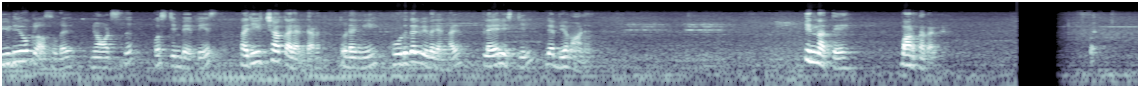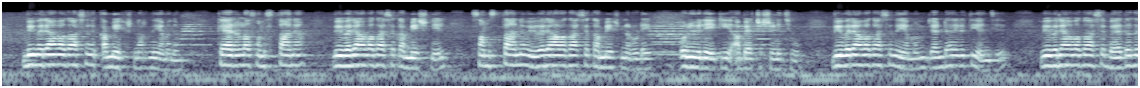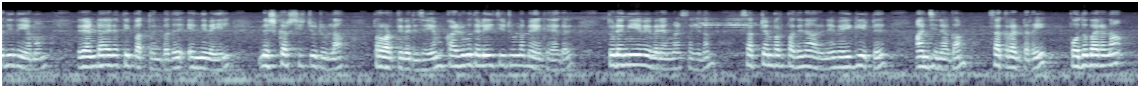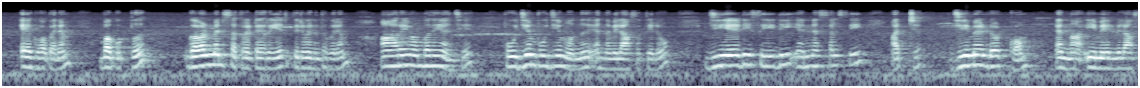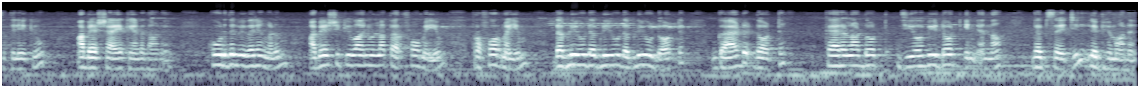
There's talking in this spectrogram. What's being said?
Video ക്ലാസുകൾ notes question papers പരീക്ഷാ calendar തുടങ്ങി കൂടുതൽ വിവരങ്ങൾ പ്ലേലിസ്റ്റിൽ ലഭ്യമാണ്. ഇന്നത്തെ വാർത്തകൾ. വിവരാവകാശ കമ്മീഷണർ നിയമനം. കേരള സംസ്ഥാന വിവരാവകാശ കമ്മീഷനിൽ സംസ്ഥാന വിവരാവകാശ കമ്മീഷണറുടെ ഒഴിവിലേക്ക് അപേക്ഷ ക്ഷണിച്ചു. വിവരാവകാശ നിയമം രണ്ടായിരത്തി അഞ്ച് വിവരാവകാശ ഭേദഗതി നിയമം രണ്ടായിരത്തി പത്തൊൻപത് എന്നിവയിൽ നിഷ്കർഷിച്ചിട്ടുള്ള പ്രവൃത്തി പരിചയം കഴിവ് തെളിയിച്ചിട്ടുള്ള മേഖലകൾ തുടങ്ങിയ വിവരങ്ങൾ സഹിതം സെപ്റ്റംബർ പതിനാറിന് വൈകിട്ട് അഞ്ചിനകം സെക്രട്ടറി പൊതുഭരണ ഏകോപനം വകുപ്പ് ഗവൺമെന്റ് സെക്രട്ടേറിയറ്റ് തിരുവനന്തപുരം ആറ് ഒമ്പത് അഞ്ച് പൂജ്യം പൂജ്യം ഒന്ന് എന്ന വിലാസത്തിലോ G A D C D N S L C at Gmail dot com എന്ന ഇമെയിൽ വിലാസത്തിലേക്കും അപേക്ഷ അയക്കേണ്ടതാണ്. കൂടുതൽ വിവരങ്ങളും അപേക്ഷിക്കുവാനുള്ള പെർഫോമയും പ്രൊഫോർമയും W W W dot gad dot Kerala dot G O V dot in എന്ന വെബ്സൈറ്റിൽ ലഭ്യമാണ്.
